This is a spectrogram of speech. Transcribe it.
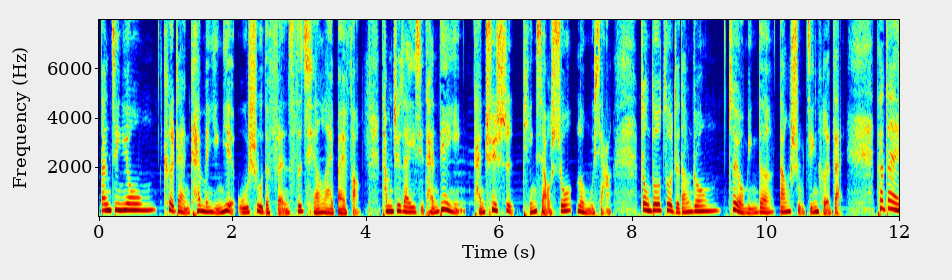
当金庸客栈开门营业，无数的粉丝前来拜访。他们聚在一起谈电影、谈趣事、评小说、论武侠。众多作者当中最有名的当属金河仔，他在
